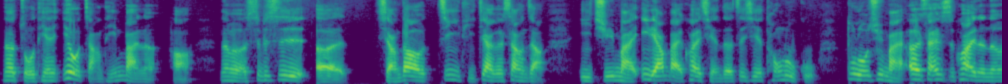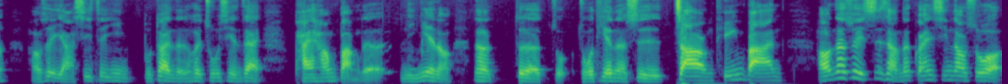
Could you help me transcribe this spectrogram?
那昨天又涨停板了。好，那么是不是呃想到记忆体价格上涨，以去买一两百块钱的这些通路股，不如去买二三十块的呢？好，所以亚西最近不断的会出现在排行榜的里面哦。那这个昨昨天呢是涨停板。好，那所以市场都关心到说，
